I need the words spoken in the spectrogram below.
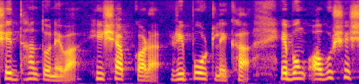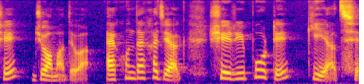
সিদ্ধান্ত নেওয়া, হিসাব করা, রিপোর্ট লেখা এবং অবশেষে জমা দেওয়া। এখন দেখা যাক সে রিপোর্টে কি আছে।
